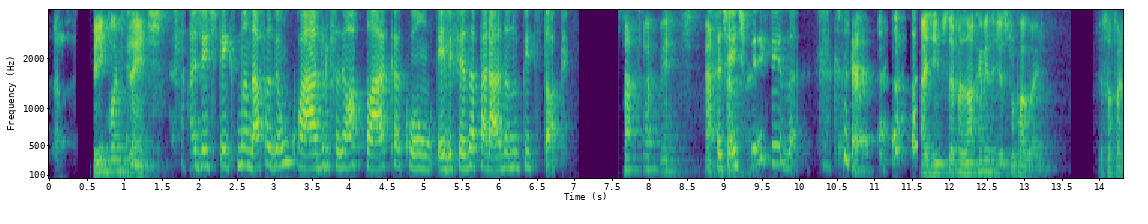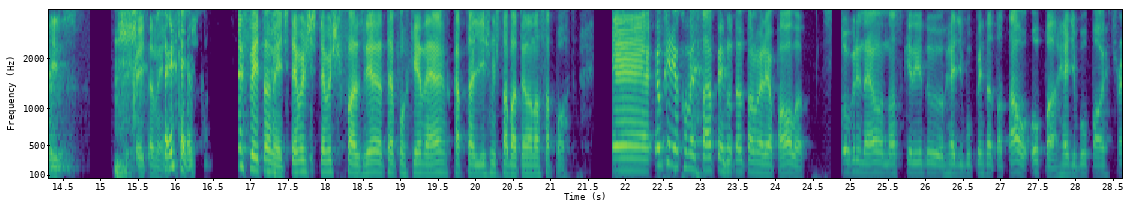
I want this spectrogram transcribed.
bem condizente. A gente tem que mandar fazer um quadro, fazer uma placa com ele fez a parada no pit stop. Exatamente. A gente precisa. A gente precisa fazer uma camisa disso pro pagode. Eu só falei isso. Perfeitamente. Certeza. Perfeitamente. Temos, temos que fazer, até porque, né, o capitalismo está batendo a nossa porta. É, eu queria começar perguntando para Maria Paula sobre né, o nosso querido Red Bull Perda Total. Opa, Red Bull Powertrain.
